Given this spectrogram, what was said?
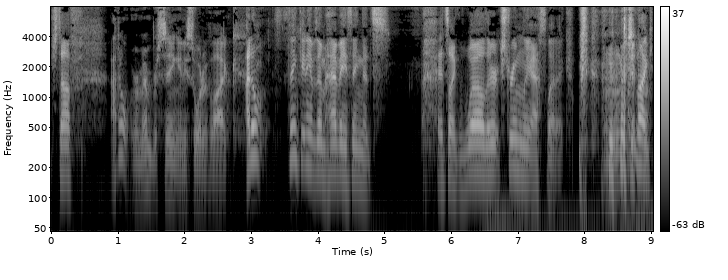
stuff? I don't remember seeing any sort of like I don't think any of them have anything that's. It's like, well, they're extremely athletic. Mm-hmm. like,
